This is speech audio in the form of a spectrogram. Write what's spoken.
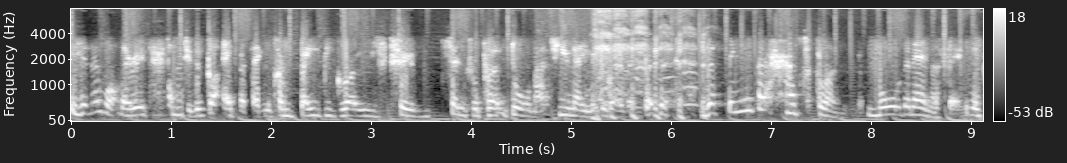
You know what? There is obviously we've got everything from baby grows to Central Perk doormats, you name it. But the, the thing that has flown more than anything,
